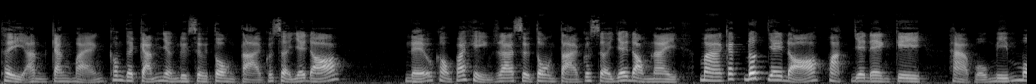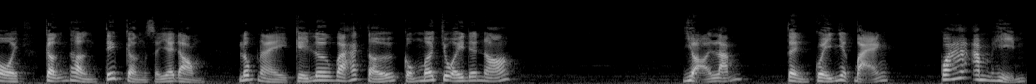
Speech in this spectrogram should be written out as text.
thì anh căn bản không thể cảm nhận được sự tồn tại của sợi dây đó. Nếu không phát hiện ra sự tồn tại của sợi dây đồng này mà cắt đứt dây đỏ hoặc dây đen kia, Hà Vũ miếm môi, cẩn thận tiếp cận sợi dây đồng. Lúc này, Kỳ Lương và Hắc Tử cũng mới chú ý đến nó. Giỏi lắm, tên quỷ Nhật Bản, quá âm hiểm,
